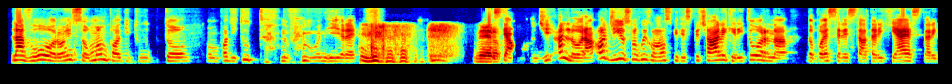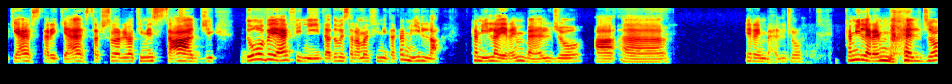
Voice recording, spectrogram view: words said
lavoro, insomma un po' di tutto, un po' di tutto dovremmo dire. Vero. stiamo oggi? Allora, oggi io sono qui con un ospite speciale che ritorna dopo essere stata richiesta, richiesta, richiesta, ci sono arrivati messaggi, dove è finita, dove sarà mai finita Camilla? Camilla era in Belgio a... Uh, era in Belgio. Camilla era in Belgio.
